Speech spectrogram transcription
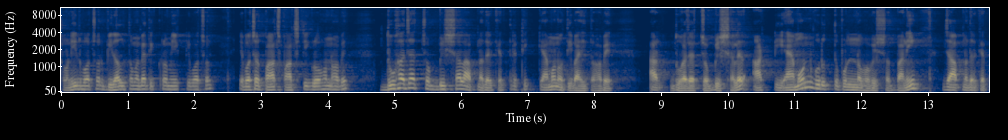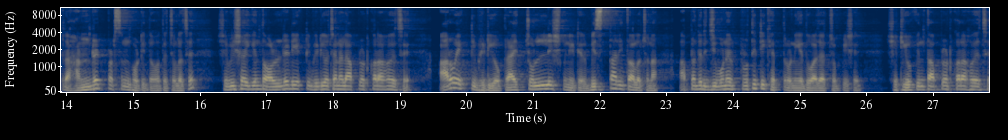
শনির বছর বিরলতম ব্যতিক্রমী একটি বছর এবছর পাঁচ পাঁচটি গ্রহণ হবে। দু হাজার চব্বিশ সাল আপনাদের ক্ষেত্রে ঠিক কেমন অতিবাহিত হবে? আর দু হাজার চব্বিশ সালের আটটি এমন গুরুত্বপূর্ণ ভবিষ্যৎবাণী যা আপনাদের ক্ষেত্রে হান্ড্রেড পার্সেন্ট ঘটিত হতে চলেছে, সে বিষয়ে কিন্তু অলরেডি একটি ভিডিও চ্যানেলে আপলোড করা হয়েছে। আরও একটি ভিডিও প্রায় চল্লিশ মিনিটের বিস্তারিত আলোচনা আপনাদের জীবনের প্রতিটি ক্ষেত্র নিয়ে দু হাজার চব্বিশের। সেটিও কিন্তু আপলোড করা হয়েছে।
